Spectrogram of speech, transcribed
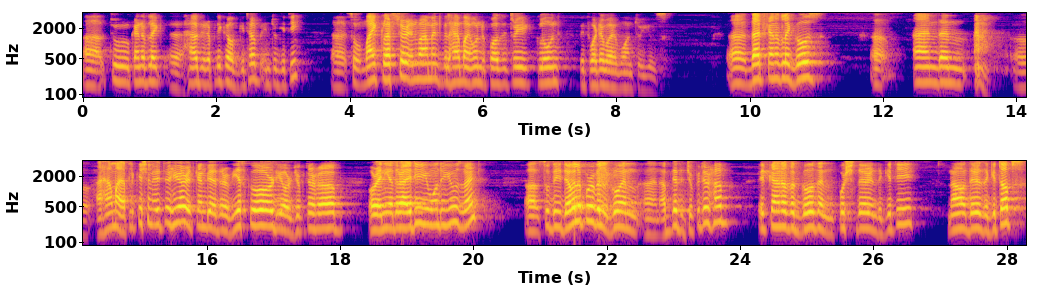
uh, to kind of like uh, have the replica of GitHub into Gitea. Uh, so my cluster environment will have my own repository cloned with whatever I want to use. Uh, that kind of like goes uh, and then I have my application editor here. It can be either VS Code or Jupyter Hub or any other ID you want to use, right? Uh, so the developer will go and, and, update the Jupyter Hub. It kind of goes and push there in the Gitea. Now there is a GitOps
